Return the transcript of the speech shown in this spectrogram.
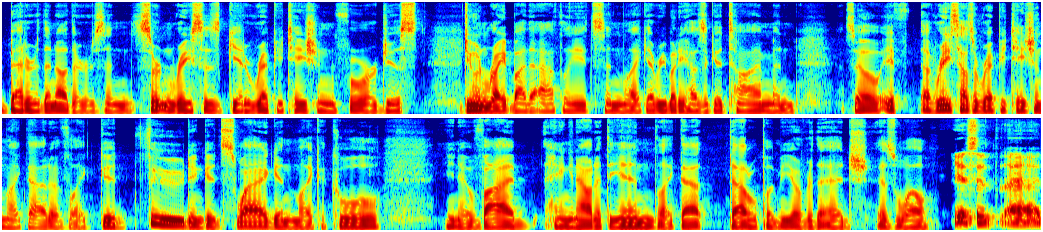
better than others, and certain races get a reputation for just doing right by the athletes and like everybody has a good time. And so if a race has a reputation like that of like good food and good swag and like a cool you know vibe hanging out at the end like that that'll put me over the edge as well. Yeah so uh,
